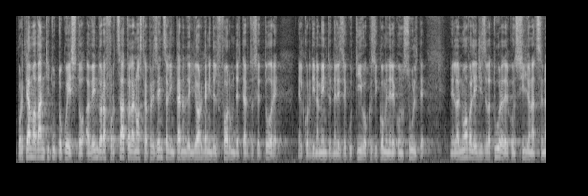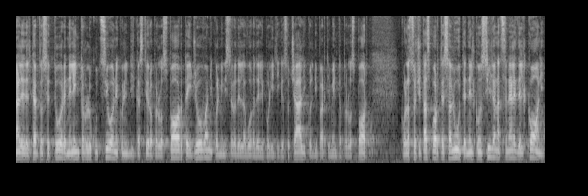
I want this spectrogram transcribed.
Portiamo avanti tutto questo, avendo rafforzato la nostra presenza all'interno degli organi del forum del terzo settore, nel coordinamento e nell'esecutivo, così come nelle consulte, nella nuova legislatura del Consiglio nazionale del terzo settore, nell'interlocuzione con il Dicastero per lo Sport e i giovani, col Ministero del Lavoro e delle Politiche Sociali, col Dipartimento per lo Sport, con la Società Sport e Salute, nel Consiglio nazionale del CONI,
